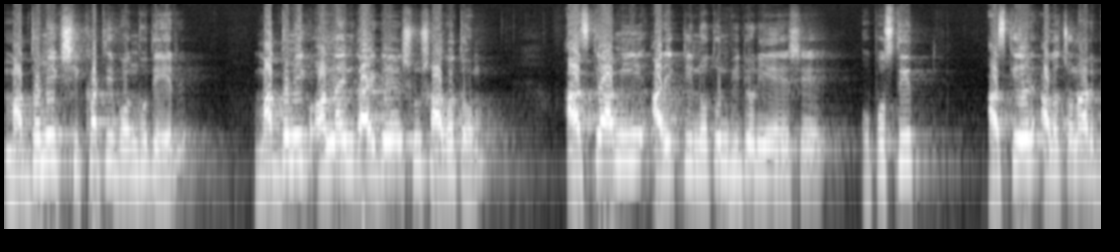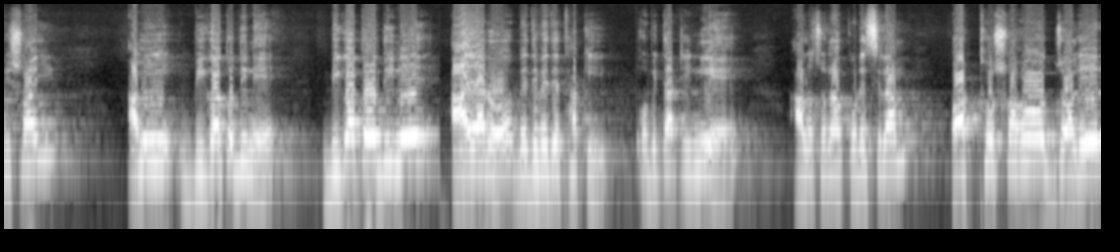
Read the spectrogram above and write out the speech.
মাধ্যমিক শিক্ষার্থী বন্ধুদের মাধ্যমিক অনলাইন গাইডে সুস্বাগতম। আজকে আমি আরেকটি নতুন ভিডিও নিয়ে এসে উপস্থিত। আজকের আলোচনার বিষয়, আমি বিগত দিনে বিগত দিনে আয়ারও বেঁধে বেঁধে থাকি কবিতাটি নিয়ে আলোচনা করেছিলাম। অর্থসহ জলের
